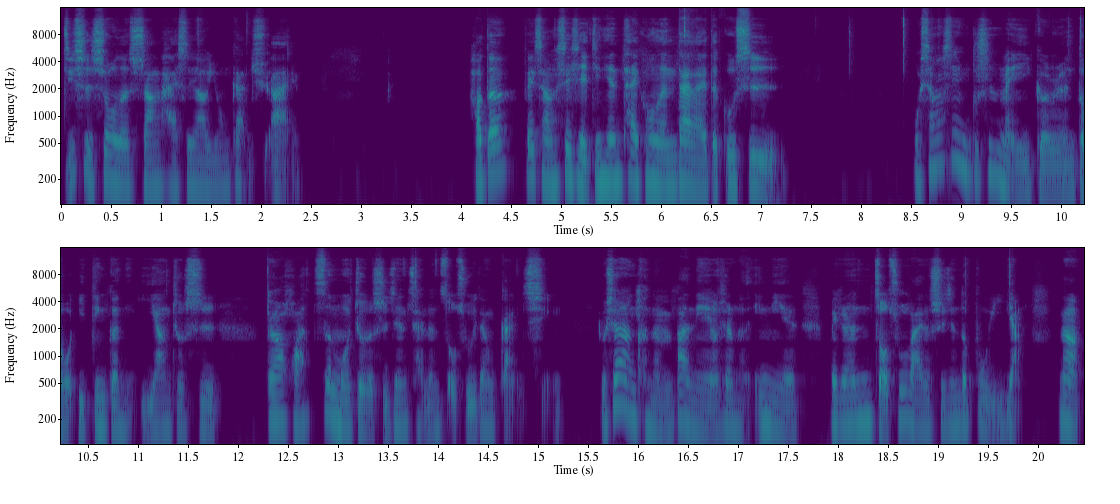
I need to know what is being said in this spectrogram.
即使受了伤，还是要勇敢去爱。好的，非常谢谢今天太空人带来的故事。我相信不是每一个人都一定跟你一样，就是都要花这么久的时间才能走出一段感情。有些人可能半年，有些人可能一年，每个人走出来的时间都不一样，那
